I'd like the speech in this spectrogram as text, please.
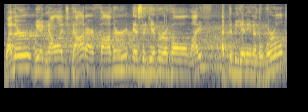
Whether we acknowledge God our Father as the giver of all life at the beginning of the world,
